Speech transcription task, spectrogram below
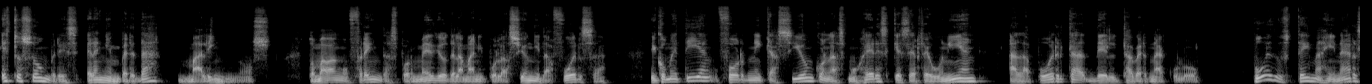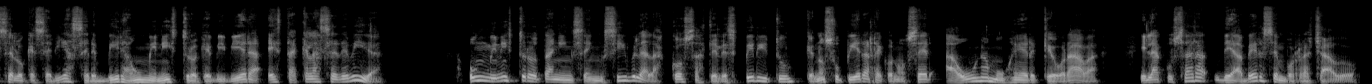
Estos hombres eran en verdad malignos, tomaban ofrendas por medio de la manipulación y la fuerza, y cometían fornicación con las mujeres que se reunían a la puerta del tabernáculo. ¿Puede usted imaginarse lo que sería servir a un ministro que viviera esta clase de vida? Un ministro tan insensible a las cosas del espíritu que no supiera reconocer a una mujer que oraba y la acusara de haberse emborrachado,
